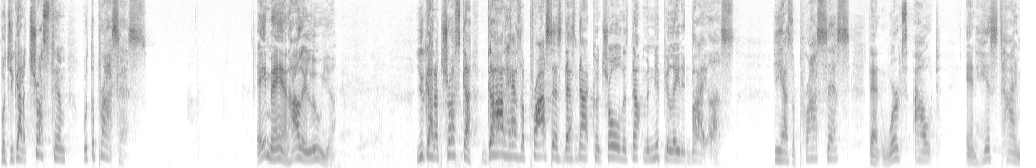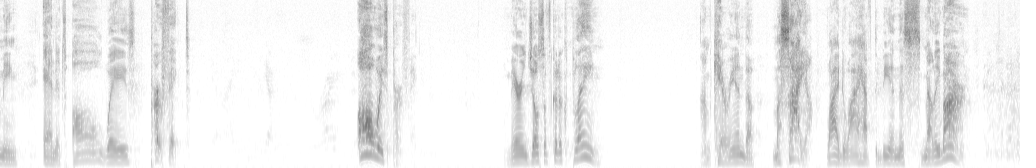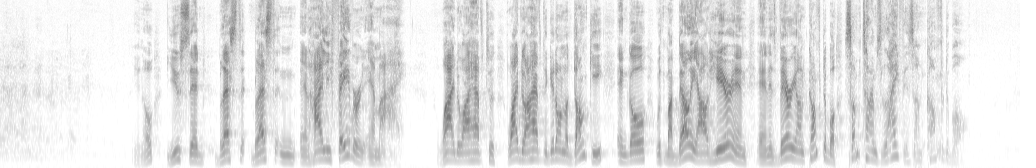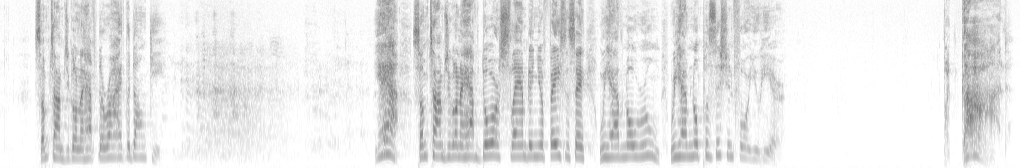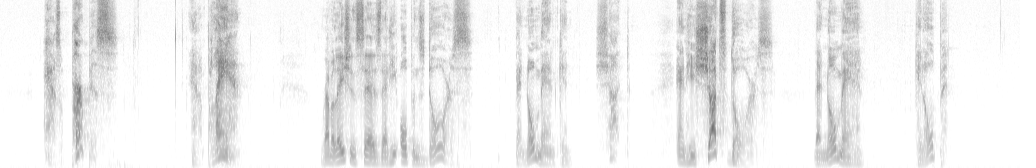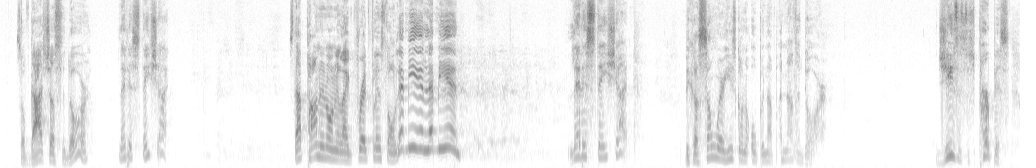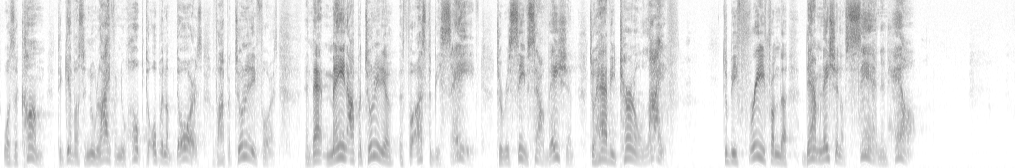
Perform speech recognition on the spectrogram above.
But you got to trust Him with the process. Amen. Hallelujah. You got to trust God. God has a process that's not controlled, that's not manipulated by us. He has a process that works out in His timing, and it's always perfect. Always perfect. Mary and Joseph could have complained. I'm carrying the Messiah. Why do I have to be in this smelly barn? You know, you said, blessed, blessed and, and highly favored am I. Why do I have to why do I have to get on a donkey and go with my belly out here and, and it's very uncomfortable? Sometimes life is uncomfortable. Sometimes you're gonna have to ride the donkey. Yeah, sometimes you're to have doors slammed in your face and say, We have no room. We have no position for you here. But God has a purpose and a plan. Revelation says that He opens doors that no man can shut, and He shuts doors that no man can open. So if God shuts the door, let it stay shut. Stop pounding on it like Fred Flintstone. Let me in, let me in. Let it stay shut. Because somewhere he's going to open up another door. Jesus' purpose was to come to give us a new life, a new hope, to open up doors of opportunity for us. And that main opportunity is for us to be saved, to receive salvation, to have eternal life, to be free from the damnation of sin and hell.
